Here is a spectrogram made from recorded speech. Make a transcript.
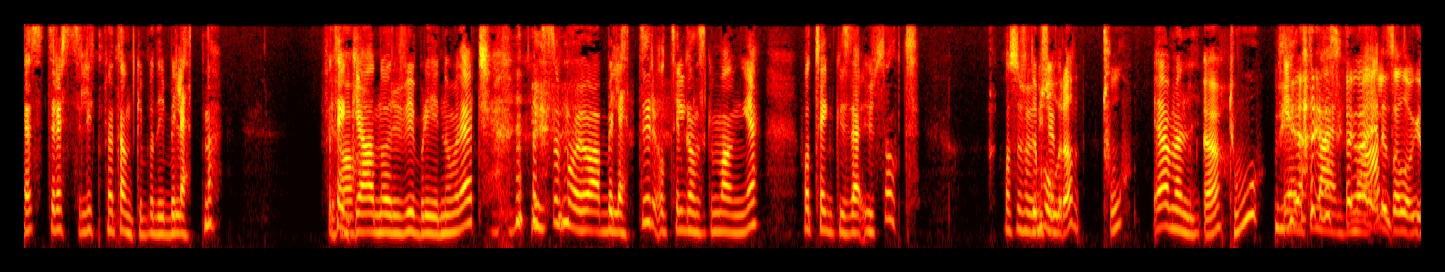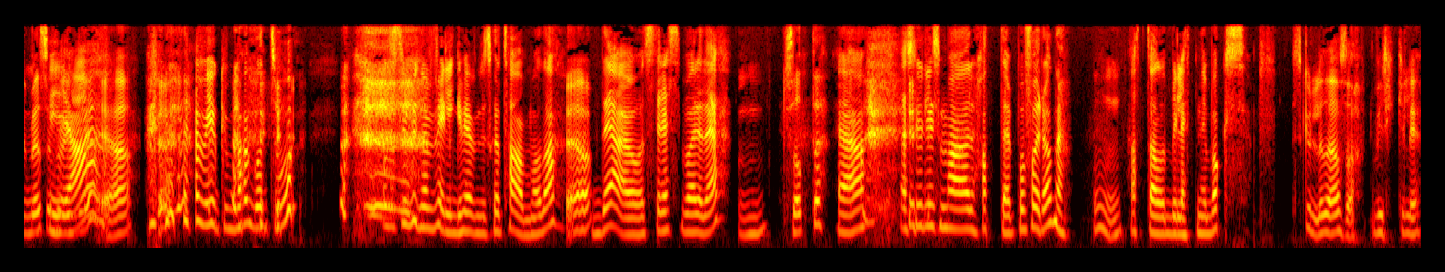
jeg stresser litt med tanke på de billettene. For Ja. tenker jeg, når vi blir nominert, så må vi jo ha billetter, og til ganske mange. Og tenk hvis det er utsolgt. Og så får De vi kjøpe holder av to. Ja, men Ja. to? En til hver er- skal jo ha hele salongen med, selvfølgelig. Ja. ja. vi ikke bare gå to. Og så begynne å velge hvem du skal ta med, da. Ja. Det er jo stress, bare det. Mm, sant det. Ja. Jeg skulle liksom ha hatt det på forhånd, jeg. Mm. Hatt alle billettene i boks. Skulle det, altså. Virkelig.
